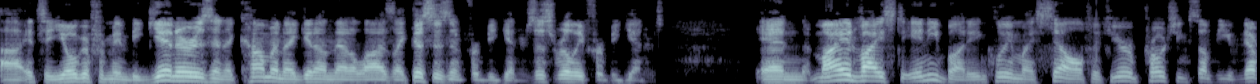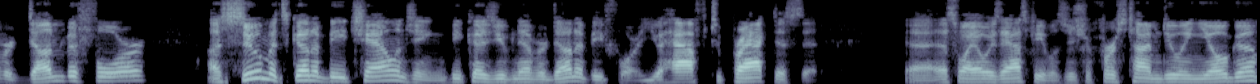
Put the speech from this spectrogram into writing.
uh, it's a yoga for men beginners. And a comment I get on that a lot is like, "This isn't for beginners. This is really for beginners." And my advice to anybody, including myself, if you're approaching something you've never done before, assume it's going to be challenging because you've never done it before. You have to practice it. Uh, that's why I always ask people, is this your first time doing yoga?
